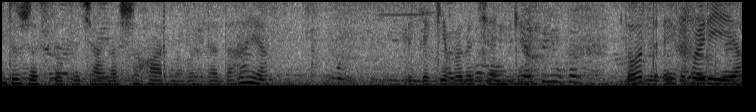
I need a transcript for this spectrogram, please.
Дуже все, звичайно, що гарно виглядає. Ось які величенькі. Торт ейфорія.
